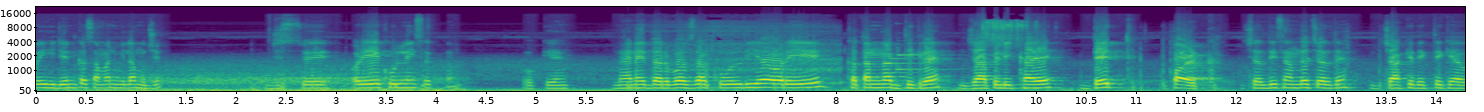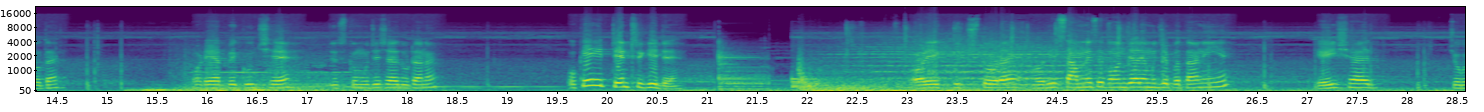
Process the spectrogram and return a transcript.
कोई हिडन का सामान मिला मुझे, जिससे और ये खुल नहीं सकता। ओके मैंने दरवाज़ा खोल दिया और ये खतरनाक दिख रहा है, जहाँ पे लिखा है डेथ पार्क जल्दी से अंदर चलते हैं, जाके देखते क्या होता है। और यहाँ पे कुछ है, जिसको मुझे शायद उठाना है। ओके ये टेन टिकट है। और एक कुछ तो रहा है, और ये सामने से कौन जा रहा है मुझे पता नहीं है। यही शायद जो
